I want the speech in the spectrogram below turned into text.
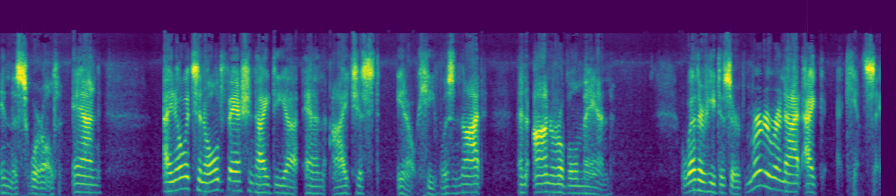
in this world, and I know it's an old-fashioned idea, and I just you know he was not an honorable man whether he deserved murder or not, I, I can't say.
